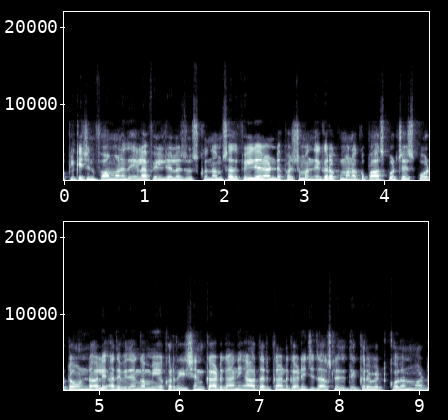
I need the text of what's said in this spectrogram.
అప్లికేషన్ ఫామ్ అనేది ఎలా ఫిల్ చేయాలో చూసుకుందాం. సో అది ఫిల్ చేయాలంటే ఫస్ట్ మన దగ్గర ఒక మనకు పాస్‌పోర్ట్ సైజ్ ఫోటో ఉండాలి. అదేవిధంగా మీ యొక్క రేషన్ కార్డ్ కానీ ఆధార్ కార్డ్ కానీ జిదాక్స్లు అయితే దగ్గర పెట్టుకోవాలన్నమాట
